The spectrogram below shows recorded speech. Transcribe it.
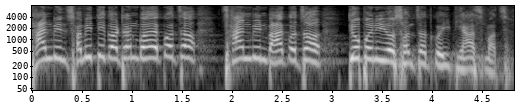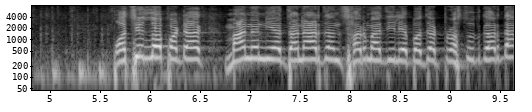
छानबिन समिति गठन भएको छ छानबिन भएको छ त्यो पनि यो संसदको इतिहासमा छ। पछिल्लो पटक माननीय जनार्जन शर्माजीले बजेट प्रस्तुत गर्दा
